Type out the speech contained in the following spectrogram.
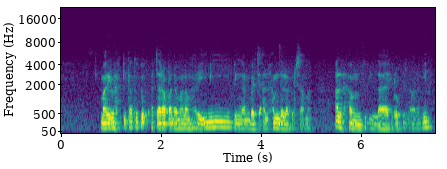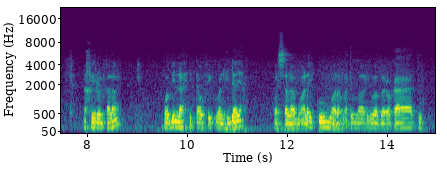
Marilah kita tutup acara pada malam hari ini dengan bacaan hamdalah bersama. Alhamdulillahirobbilalamin. Akhirul kalam. Wabillahi taufiq wal hidayah. Wassalamualaikum warahmatullahi wabarakatuh.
